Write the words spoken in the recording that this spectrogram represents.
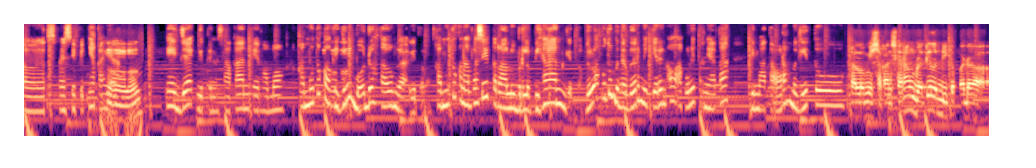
uh, spesifiknya kayak uh. ngejek gitu misalkan kayak ngomong kamu tuh kalau kayak gini bodoh tahu nggak? gitu loh. Kamu tuh kenapa sih terlalu berlebihan? gitu. Dulu aku tuh bener-bener mikirin oh aku ini ternyata di mata orang begitu. Kalau misalkan sekarang berarti lebih kepada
